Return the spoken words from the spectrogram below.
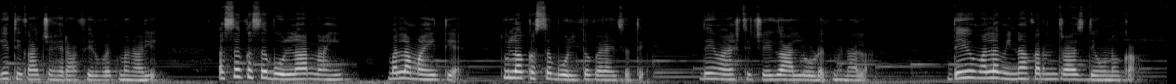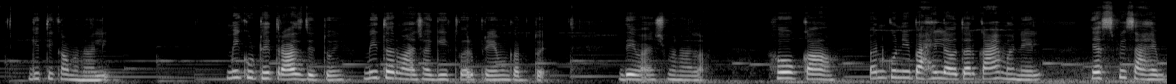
गीतिका चेहरा फिरवत म्हणाली. असं कसं बोलणार नाही मला माहिती आहे तुला कसं बोलतं करायचं ते. देवांश तिचे गाल लोडत म्हणाला देव मला विनाकारण त्रास देऊ नका. गीतिका म्हणाली मी कुठे त्रास देतोय? मी तर माझ्या गीतवर प्रेम करतोय. देवांश म्हणाला हो का? पण कुणी पाहिलं तर काय म्हणेल? एस पी साहेब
